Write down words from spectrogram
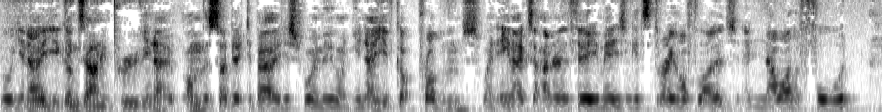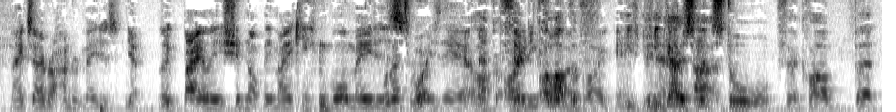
Well, you know, you got Things aren't improving. You know, on the subject of Bailey, just before we move on, you know you've got problems when he makes 130 metres and gets three offloads, and no other forward makes over 100 metres. Yep. Luke Bailey should not be making more metres. well, that's why he's there. Like, I, I love the bloke, and he's He- been he goes absolute hard. stalwart for the club, but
